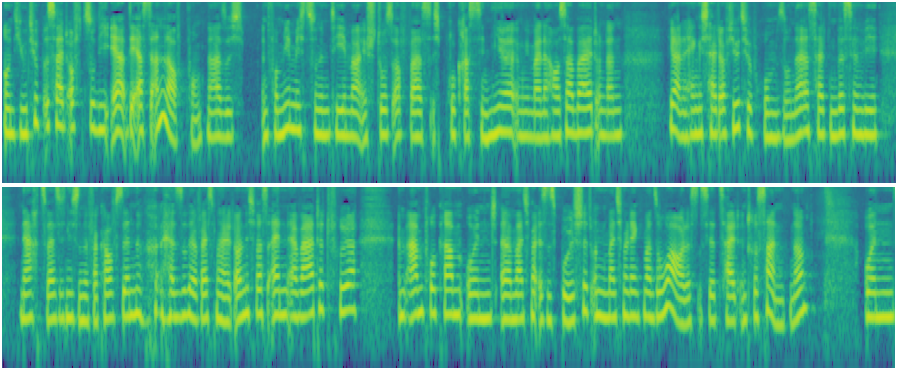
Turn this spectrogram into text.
Und YouTube ist halt oft so die, der erste Anlaufpunkt. Ne? Also ich informiere mich zu einem Thema, ich stoße auf was, ich prokrastiniere irgendwie meine Hausarbeit und dann ja, dann hänge ich halt auf YouTube rum, so, ne? Ist halt ein bisschen wie nachts, weiß ich nicht, so eine Verkaufssendung oder so, da weiß man halt auch nicht, was einen erwartet früher im Abendprogramm und äh, manchmal ist es Bullshit und manchmal denkt man so, wow, das ist jetzt halt interessant, ne? Und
